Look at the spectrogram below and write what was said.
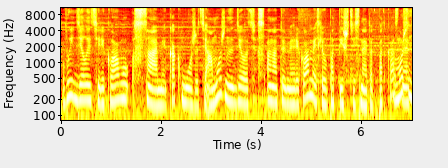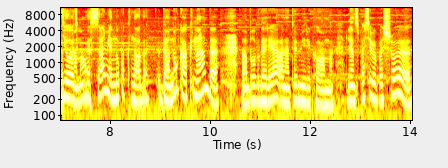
вы делаете рекламу сами, как можете. А можно делать с анатомией рекламы, если вы подпишетесь на этот подкаст. Можете этот делать канал. сами, но как надо. Да, но как надо, а, благодаря анатомии рекламы. Лен, спасибо большое.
